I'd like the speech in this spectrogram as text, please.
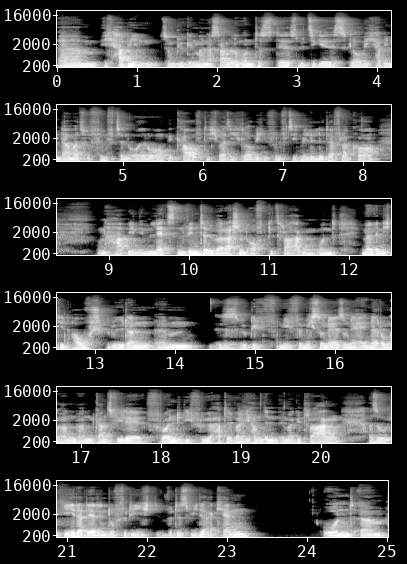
Ähm, ich habe ihn zum Glück in meiner Sammlung und das, das Witzige ist, glaube ich, ich habe ihn damals für 15 Euro gekauft. Ich weiß nicht, glaube ich, ein 50 Milliliter Flakon und habe ihn im letzten Winter überraschend oft getragen. Und immer wenn ich den aufsprühe, dann ähm, das ist es wirklich für mich, für mich so, eine, so eine Erinnerung an, an ganz viele Freunde, die ich früher hatte, weil die haben den immer getragen. Also jeder, der den Duft riecht, wird es wiedererkennen. Und ähm,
